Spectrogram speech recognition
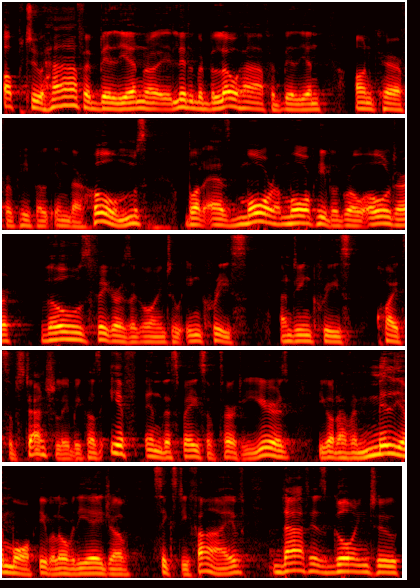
up to half a billion, or a little bit below half a billion, on care for people in their homes. But as more and more people grow older, those figures are going to increase and increase quite substantially because if in the space of 30 years you got to have a million more people over the age of 65 that is going to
